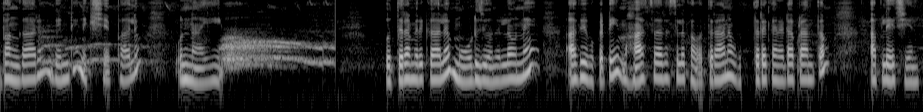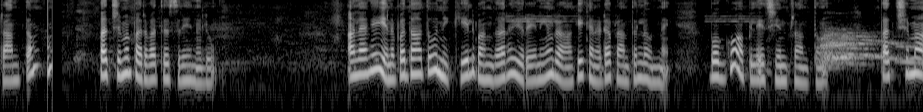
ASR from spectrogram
బంగారం వెండి నిక్షేపాలు ఉన్నాయి. ఉత్తర అమెరికాలో మూడు జోనుల్లో ఉన్నాయి. అవి ఒకటి మహాసరస్సులకు అవతరాన ఉత్తర కెనడా ప్రాంతం అప్లేచియన్ ప్రాంతం పశ్చిమ పర్వత శ్రేణులు. అలాగే ఇనపధాతు నికేల్ బంగారం యురేనియం రాగి కెనడా ప్రాంతంలో ఉన్నాయి. బొగ్గు అపిలేషియన్ ప్రాంతం. పశ్చిమ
